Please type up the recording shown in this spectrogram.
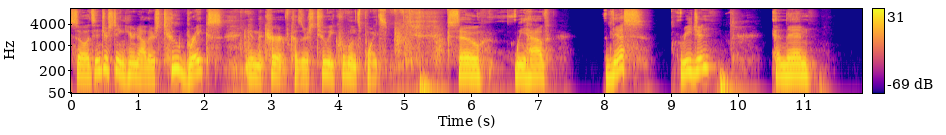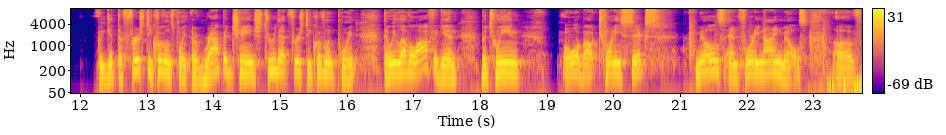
So it's interesting here now, there's two breaks in the curve because there's two equivalence points. So we have this region, and then we get the first equivalence point, a rapid change through that first equivalent point. Then we level off again between, oh, about 26 mils and 49 mils of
